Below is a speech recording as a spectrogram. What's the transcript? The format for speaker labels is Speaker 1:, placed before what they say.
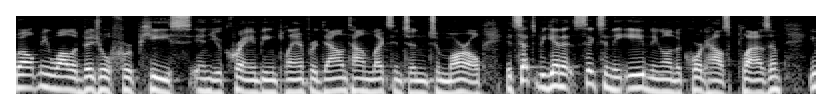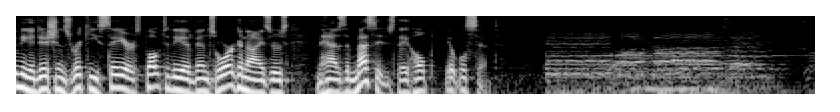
Speaker 1: Well, meanwhile, a vigil for peace in Ukraine being planned for downtown Lexington tomorrow. It's set to begin at 6 in the evening on the courthouse plaza. Evening Edition's Ricky Sayer spoke to the event's organizers and has a message they hope it will send.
